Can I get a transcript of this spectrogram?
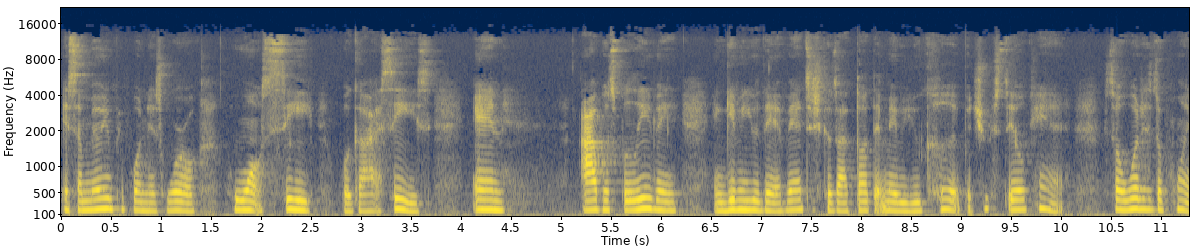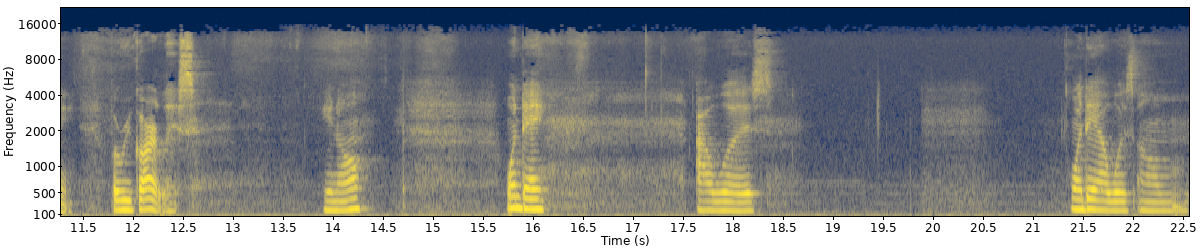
It's a million people in this world who won't see what God sees. And I was believing and giving you the advantage because I thought that maybe you could, but you still can't. So, what is the point? But regardless, you know, one day I was, one day I was, um,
